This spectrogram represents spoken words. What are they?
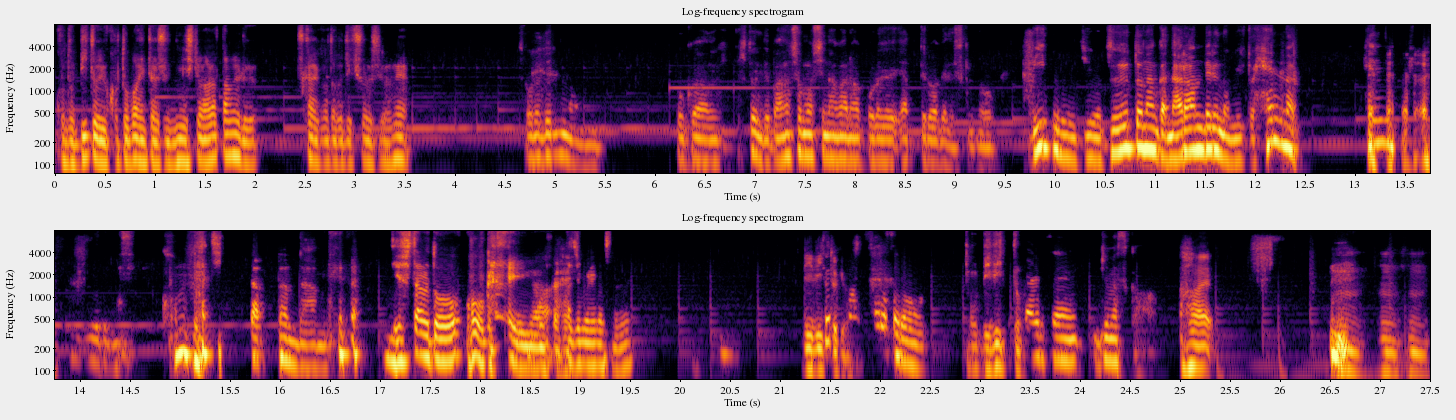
この美という言葉に対する認識を改める使い方ができそうですよね。それで今、僕は一人で板書もしながらこれやってるわけですけど、ビートの字をずっとなんか並んでるのを見ると変な、変な、こんな字だったんだ、みたいな。ディスタルト崩壊が始まりましたね。ビビッときます。そろそろ、ビビッと。対戦いきますか？はい。うん、うん、うん。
